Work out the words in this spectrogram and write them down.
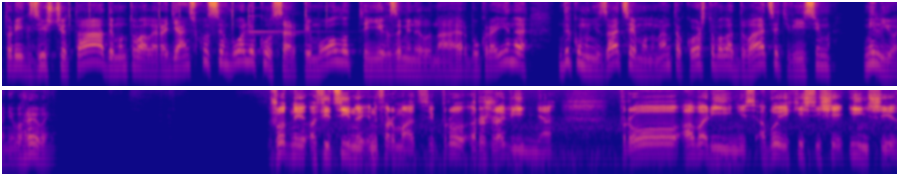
Торік зі щита демонтували радянську символіку, серп і молот. Їх замінили на герб України. Декомунізація монумента коштувала 28 мільйонів гривень. Жодної офіційної інформації про ржавіння, про аварійність або якісь ще інші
